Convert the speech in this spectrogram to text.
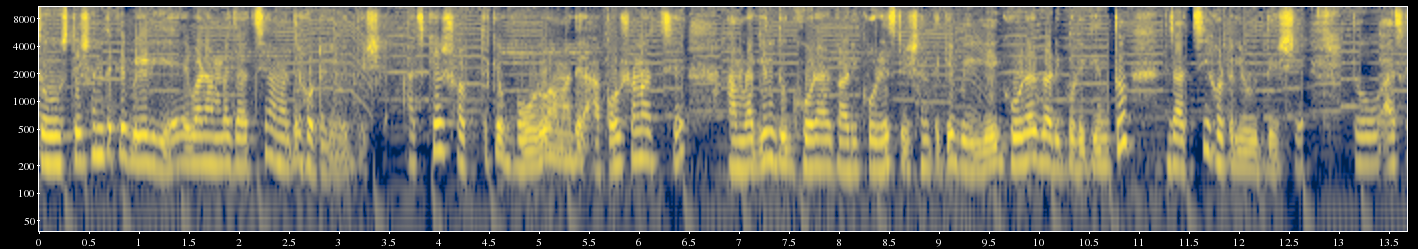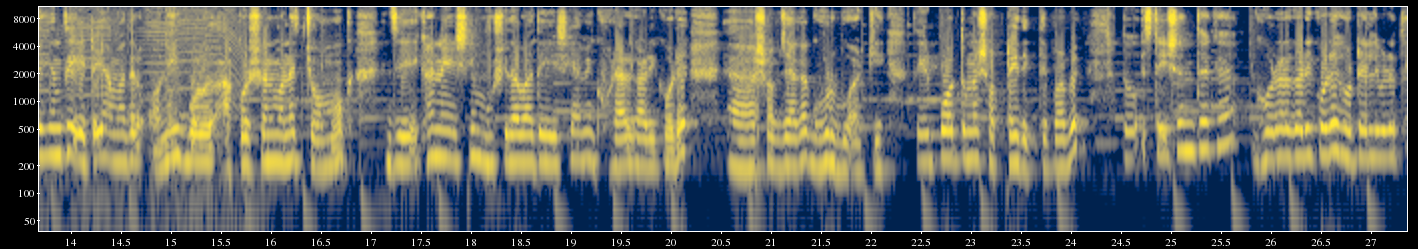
তো স্টেশন থেকে বেরিয়ে এবার আমরা যাচ্ছি আমাদের হোটেলের উদ্দেশ্যে। আজকের সব থেকে বড় আমাদের আকর্ষণ হচ্ছে, আমরা কিন্তু ঘোড়ার গাড়ি করে স্টেশন থেকে বেরিয়ে ঘোড়ার গাড়ি করে কিন্তু যাচ্ছি হোটেলের উদ্দেশ্যে। তো আজকে কিন্তু এটাই আমাদের অনেক বড় আকর্ষণ মানে চমক যে এখানে এসে মুর্শিদাবাদে এসে আমি ঘোড়ার গাড়ি করে সব জায়গা ঘুরবো আর কি। তো এরপর তোমরা সবটাই দেখতে পাবে। তো স্টেশন থেকে ঘোড়ার গাড়ি করে হোটেলে বেরোতে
